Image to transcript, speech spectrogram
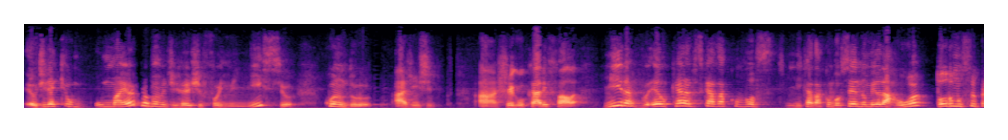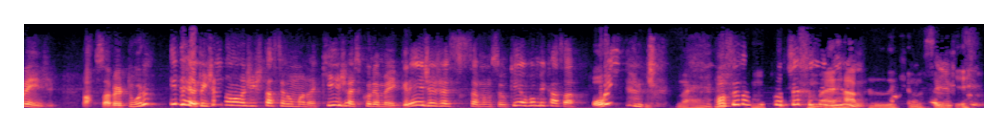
eu diria que o, o maior problema de Rush foi no início, quando a gente ah, chega o cara e fala: Mira, eu quero se casar com você, me casar com você no meio da rua, todo mundo surpreende passa a abertura, e de repente, ah, não, a gente tá se arrumando aqui, já escolhemos uma igreja, já sabemos não sei o que, eu vou me casar. Oi? Você não tem processo mais rápido do que não sei o que.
